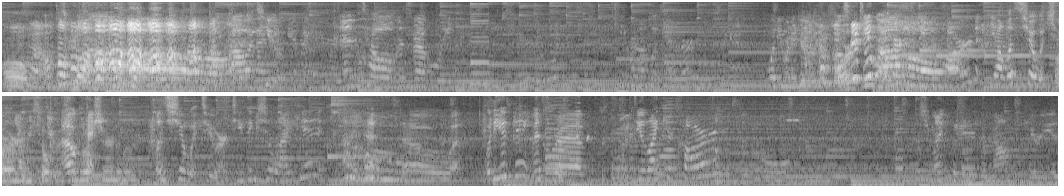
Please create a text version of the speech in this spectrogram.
Oh, Oh, What do you want to give do? her the card? Do you want her to see the card? Yeah, let's show it to sorry, her. I'm being selfish. I'm Okay. not sharing it with her. Let's show it to her. Do you think she'll like it? Oh. I bet so. What do you think, Miss Rev? Do you like your card? She might put it in her mouth to carry it.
